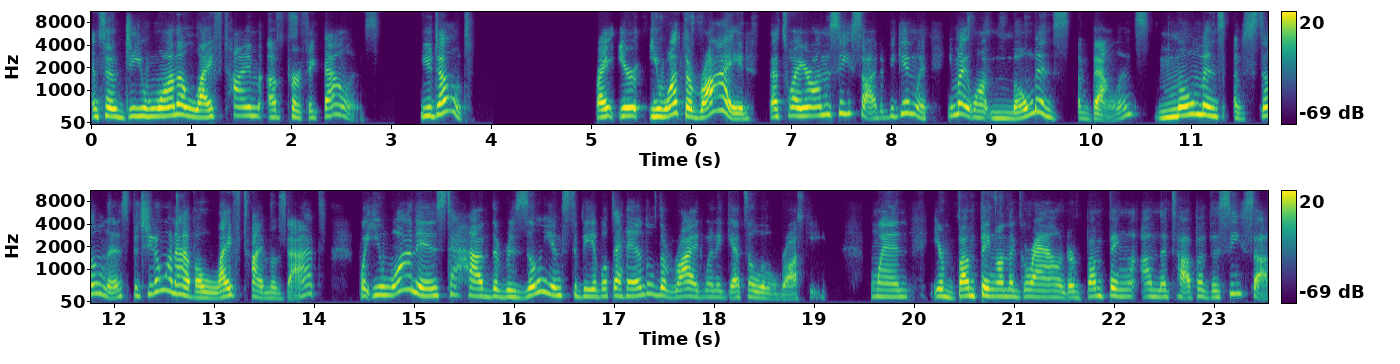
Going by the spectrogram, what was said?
And so, do you want a lifetime of perfect balance? You don't right you're you want the ride that's why you're on the seesaw to begin with you might want moments of balance moments of stillness but you don't want to have a lifetime of that what you want is to have the resilience to be able to handle the ride when it gets a little rocky when you're bumping on the ground or bumping on the top of the seesaw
